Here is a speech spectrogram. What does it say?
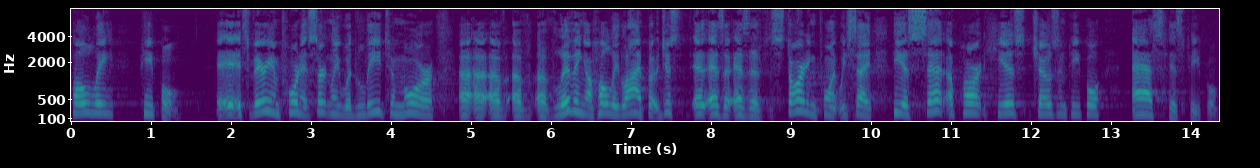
holy people. It's very important. It certainly would lead to more uh, uh, of, of, of living a holy life. But just as a, as a starting point, we say He has set apart His chosen people as His people.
